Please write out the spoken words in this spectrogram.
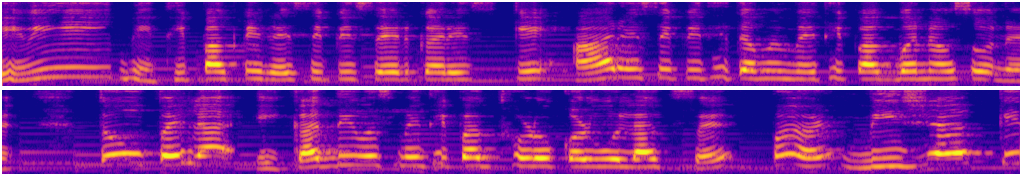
એવી મેથી પાકની રેસીપી શેર કરીશ કે આ રેસીપીથી તમે મેથી પાક બનાવશો ને, તો પહેલાં એકાદ દિવસ મેથી પાક થોડો કડવો લાગશે, પણ બીજા કે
